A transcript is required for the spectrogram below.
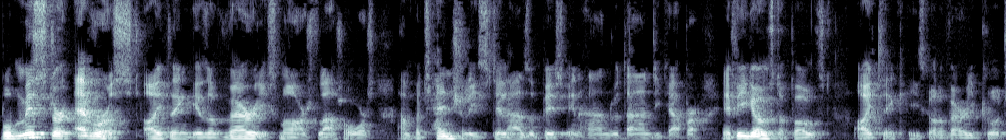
But Mr. Everest, I think, is a very smart flat horse and potentially still has a bit in hand with the handicapper. If he goes to post, I think he's got a very good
